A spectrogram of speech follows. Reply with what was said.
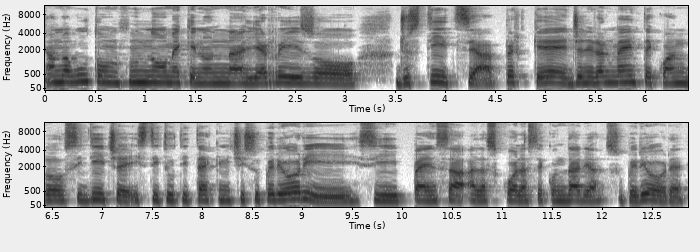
hanno avuto un, un, nome che non gli ha reso giustizia, perché generalmente quando si dice istituti tecnici superiori si pensa alla scuola secondaria superiore.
